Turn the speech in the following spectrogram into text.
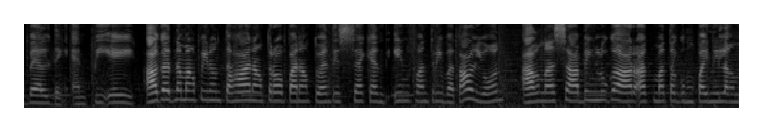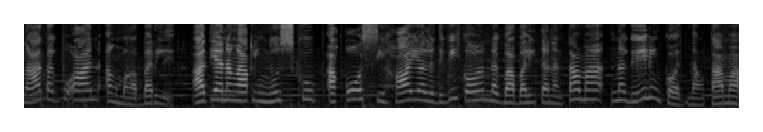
rebeldeng NPA. Agad namang pinuntahan ng tropa ng 22nd Infantry Battalion ang nasabing lugar at matagumpay nilang natagpuan ang mga baril. At yan ang aking news scoop. Ako si Haya Ledivico, nagbabalita ng tama, naglilingkod ng tama.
